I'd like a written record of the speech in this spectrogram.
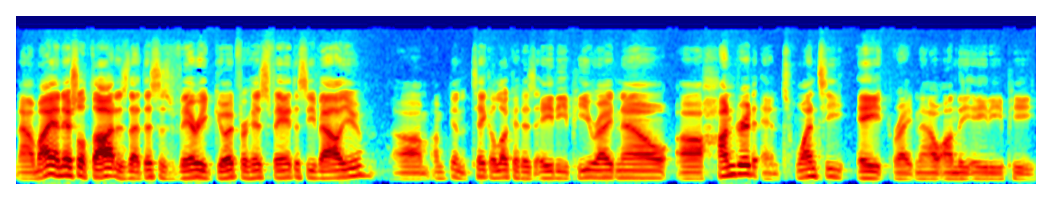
Now, my initial thought is that this is very good for his fantasy value. Um, I'm going to take a look at his ADP right now. Uh, 128 right now on the ADP.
